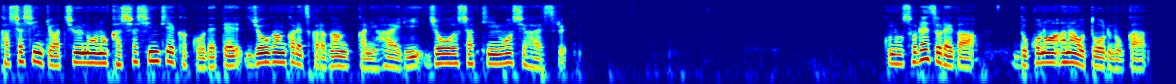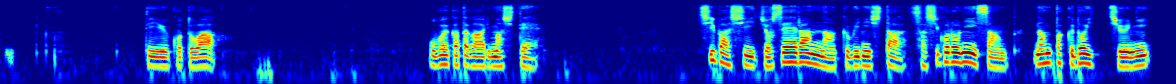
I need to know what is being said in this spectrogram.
滑車神経は中脳の滑車神経核を出て、上眼下裂から眼下に入り、上斜筋を支配する。このそれぞれがどこの穴を通るのかっていうことは、覚え方がありまして、しばし女性ランナー首にした刺しごろ兄さん、南白ドイ中に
